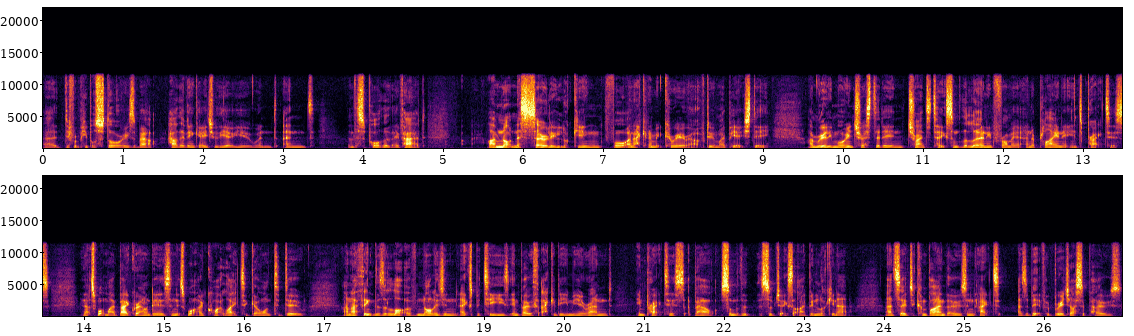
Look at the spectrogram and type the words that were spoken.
uh, different people's stories about how they've engaged with the OU and, and, and the support that they've had. I'm not necessarily looking for an academic career out of doing my PhD. I'm really more interested in trying to take some of the learning from it and applying it into practice. That's what my background is and it's what I'd quite like to go on to do. And I think there's a lot of knowledge and expertise in both academia and in practice about some of the, the subjects that I've been looking at. And so to combine those and act as a bit of a bridge, I suppose,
